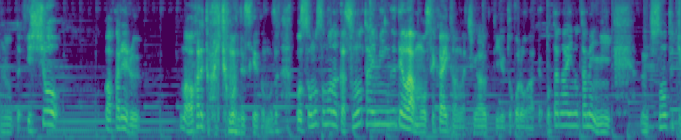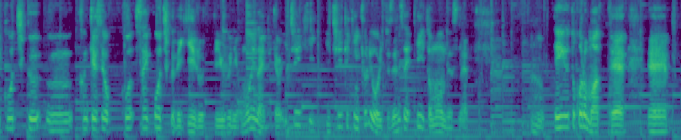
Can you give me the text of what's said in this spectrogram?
うん、一生別れる、まあ別れてもいいと思うんですけれども、もうそもそもなんかそのタイミングではもう世界観が違うっていうところがあって、お互いのために、うん、その時構築、うん、関係性を再構築できるっていうふうに思えない時は一時期、一時的に距離を置いて全然いいと思うんですね。うん、っていうところもあって、えー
